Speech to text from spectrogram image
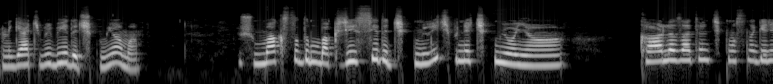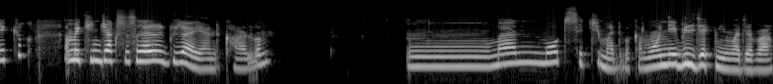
Hani gerçi Bibi'ye de çıkmıyor ama. Şu Max'ladım bak Jesse'ye de çıkmıyor. Hiçbirine çıkmıyor ya. Karla zaten çıkmasına gerek yok. Ama ikinci aksesuarı güzel yani Karl'ın. Hmm, ben Mortis seçeyim hadi bakalım. Oynayabilecek miyim acaba?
